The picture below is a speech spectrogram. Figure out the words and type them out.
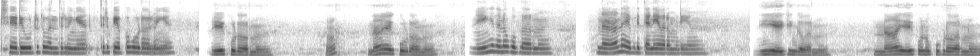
சரி விட்டுட்டு வந்துடுவீங்க திருப்பி எப்போ கூட வருவீங்க? ஏ கூட வரணும். ஆ? நான் ஏ கூட வரணும்? நீங்கள் தானே கூப்பிட வரணும். நானும் எப்படி தனியாக வர முடியும்? நீ ஏக்கு இங்கே வரணும். நான் ஏக்கு உன்னை கூப்பிட வரணும்.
